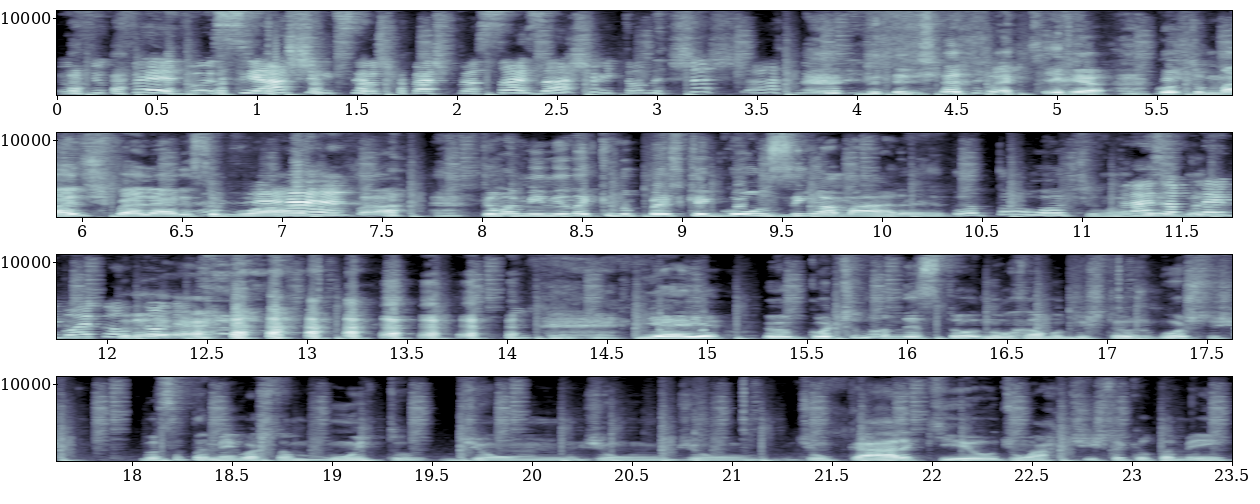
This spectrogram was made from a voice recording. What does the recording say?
eu fico feliz. Se acham que seus, as pessoas acham, então deixa achar. né? Deixa achar que é. Quanto mais espalhar esse boato, É. tá. Tem uma menina aqui no prédio que é igualzinha a Mara. Tá, tá ótimo. Traz né? a Playboy que eu tô. E aí, eu continuando nesse no ramo dos teus gostos, você também gosta muito de um, de um, de um, de um cara que eu, de um artista que eu também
